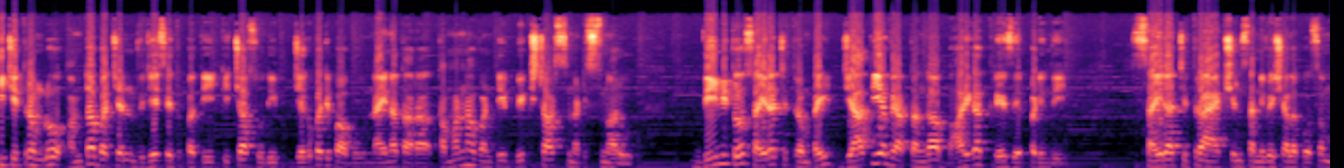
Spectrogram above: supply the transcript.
ఈ చిత్రంలో అమితాబ్ బచ్చన్ విజయ్ సేతుపతి కిచ్చా సుదీప్ జగపతి బాబు నయనతార తమన్నా వంటి బిగ్ స్టార్స్ నటిస్తున్నారు. దీనితో సైరా చిత్రంపై జాతీయ వ్యాప్తంగా భారీగా క్రేజ్ ఏర్పడింది. సైరా చిత్ర యాక్షన్ సన్నివేశాల కోసం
